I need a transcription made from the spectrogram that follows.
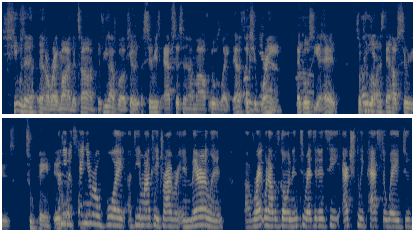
She was in, in her right mind at the time. If you have a, she had a serious abscess in her mouth, it was like that affects Oh, your yeah. brain. That goes to uh-huh. your head. So Oh, people yeah. don't understand how serious tooth pain is. I mean, a 10 year old boy, a Deamonte driver in Maryland, uh, right when I was going into residency, actually passed away due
